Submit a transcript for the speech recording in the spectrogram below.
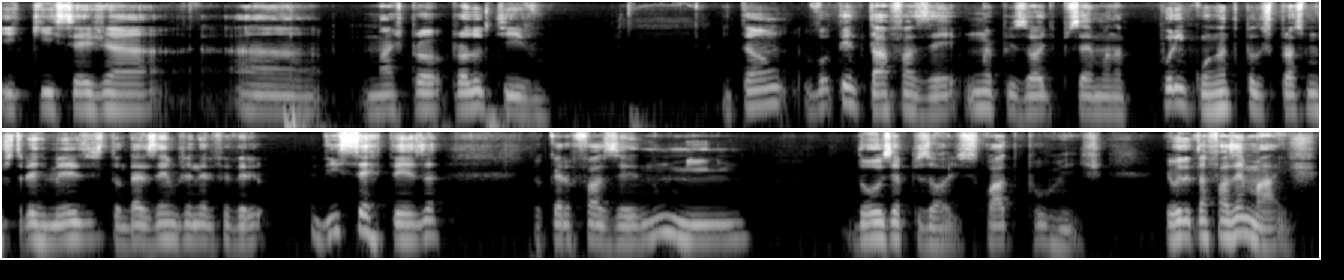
e que seja uh, mais pro, produtivo. Então, vou tentar fazer um episódio por semana por enquanto, pelos próximos três meses. Então, dezembro, janeiro e fevereiro. De certeza, eu quero fazer no mínimo 12 episódios, 4 por mês. Eu vou tentar fazer mais,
